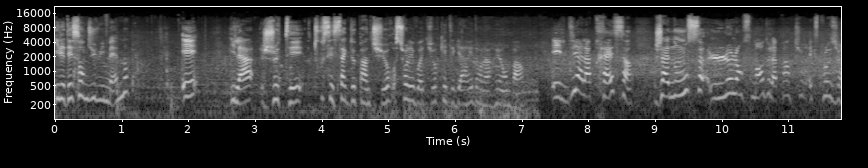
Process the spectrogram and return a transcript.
il est descendu lui-même et il a jeté tous ses sacs de peinture sur les voitures qui étaient garées dans la rue en bas. Et il dit à la presse J'annonce le lancement de la peinture explosion.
